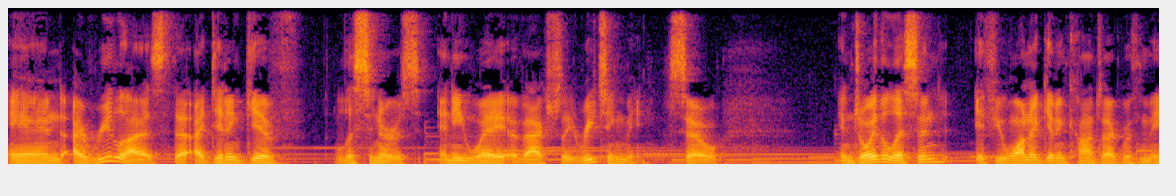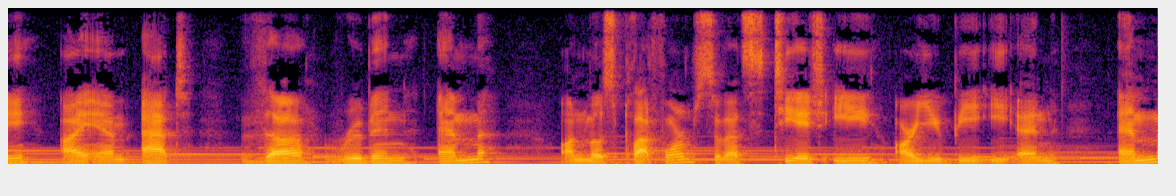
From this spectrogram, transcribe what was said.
And I realized that I didn't give listeners any way of actually reaching me. So enjoy the listen. If you want to get in contact with me, I am at the Ruben M on most platforms. So that's T H E R U B E N M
